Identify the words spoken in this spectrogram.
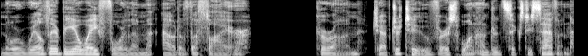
nor will there be a way for them out of the fire. Quran chapter 2 verse 167.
